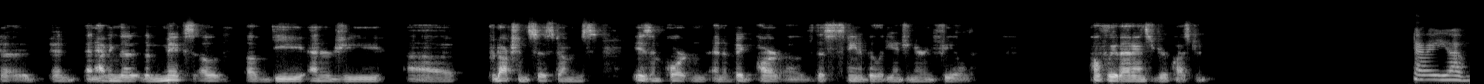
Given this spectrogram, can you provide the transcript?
uh, and and having the the mix of of the energy uh, production systems is important and a big part of the sustainability engineering field. Hopefully that answered your question. Harry, you have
